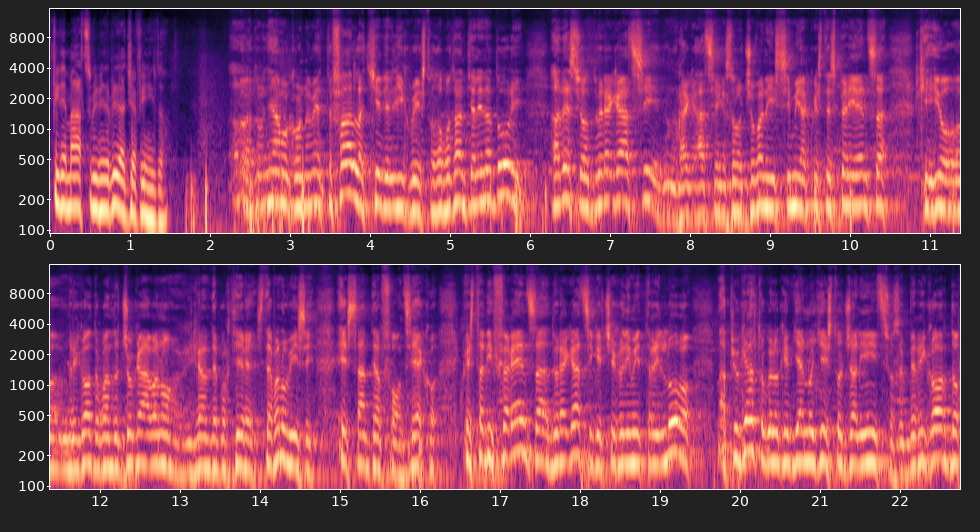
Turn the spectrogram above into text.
fine marzo, primi di aprile ha già finito. Allora torniamo con Matt Falla a chiedergli questo, dopo tanti allenatori adesso due ragazzi, ragazzi che sono giovanissimi, a questa esperienza che io eh, ricordo quando giocavano il grande portiere Stefano Visi e Santi Alfonsi. Ecco, questa differenza, due ragazzi che cerco di mettere in loro, ma più che altro quello che vi hanno chiesto già all'inizio, se ben ricordo,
